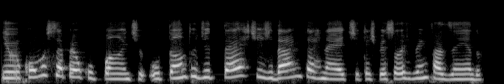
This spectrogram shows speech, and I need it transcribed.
E como isso é preocupante, o tanto de testes da internet que as pessoas vêm fazendo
